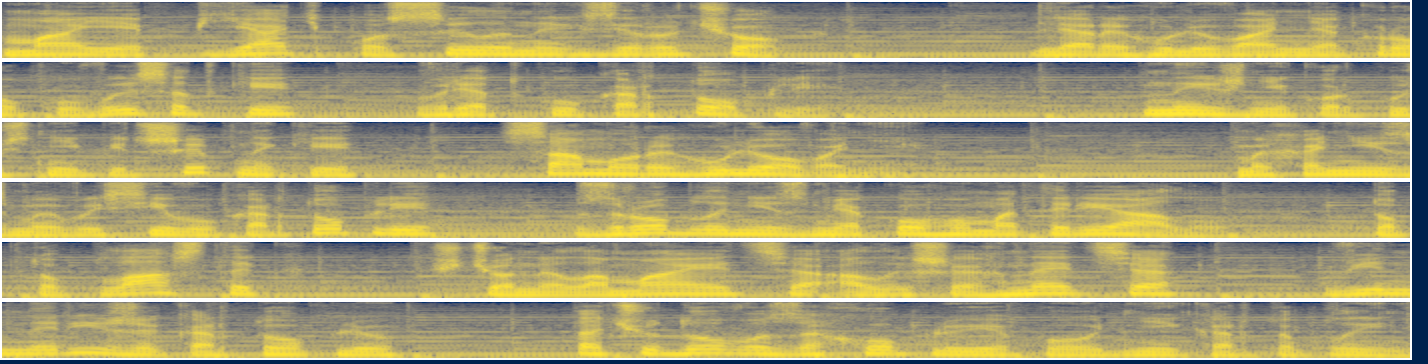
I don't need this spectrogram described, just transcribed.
має 5 посилених зірочок для регулювання кроку висадки в рядку картоплі. Нижні корпусні підшипники саморегульовані. Механізми висіву картоплі зроблені з м'якого матеріалу, тобто пластик, що не ламається, а лише гнеться, він не ріже картоплю та чудово захоплює по одній картоплині.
